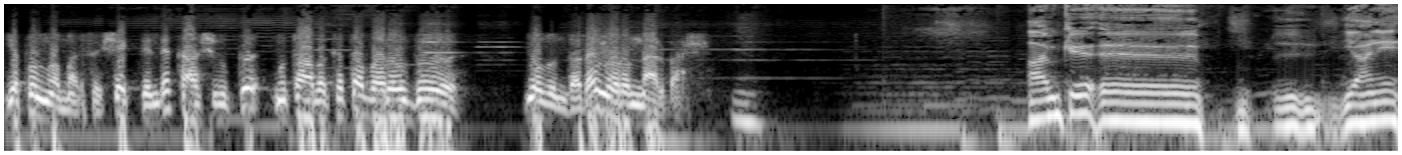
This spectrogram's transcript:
yapılmaması şeklinde karşılıklı mutabakata varıldığı yolunda da yorumlar var. Halbuki e, yani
